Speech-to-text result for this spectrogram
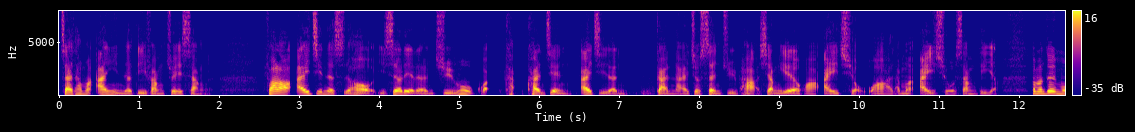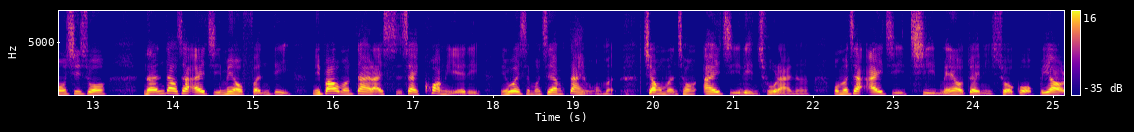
在他们安营的地方追上了。法老挨近的时候，以色列人举目观看，看见埃及人赶来，就甚惧怕，向耶和华哀求。哇，他们哀求上帝啊！他们对摩西说：“难道在埃及没有坟地？你把我们带来死在旷野里，你为什么这样待我们，将我们从埃及领出来呢？我们在埃及岂没有对你说过，不要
